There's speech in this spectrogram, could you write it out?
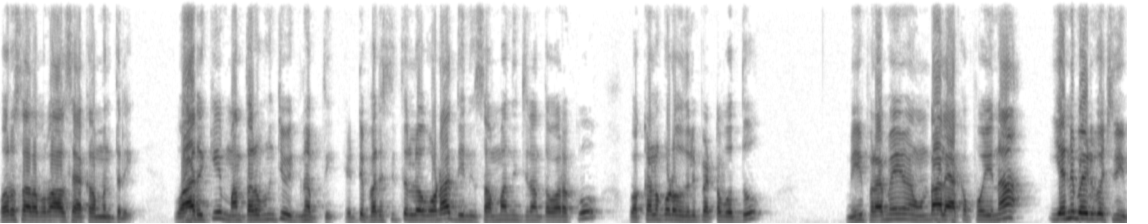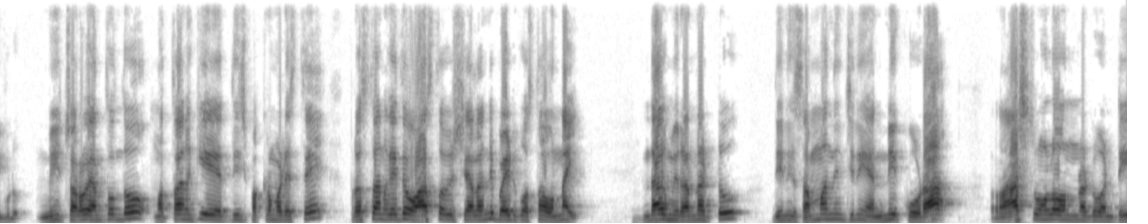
పౌర సరఫరాల శాఖ మంత్రి. వారికి మన తరపు నుంచి విజ్ఞప్తి. ఎట్టి పరిస్థితుల్లో కూడా దీనికి సంబంధించినంత వరకు ఒక్కళ్ళని కూడా వదిలిపెట్టవద్దు. మీ ప్రమేయం ఉండా లేకపోయినా ఇవన్నీ బయటకు వచ్చినాయి ఇప్పుడు. మీ చొరవ ఎంత ఉందో మొత్తానికి తీసి పక్కన పడేస్తే ప్రస్తుతానికైతే వాస్తవ విషయాలన్నీ బయటకు వస్తూ ఉన్నాయి. ఇందాక మీరు అన్నట్టు దీనికి సంబంధించిన అన్నీ కూడా రాష్ట్రంలో ఉన్నటువంటి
